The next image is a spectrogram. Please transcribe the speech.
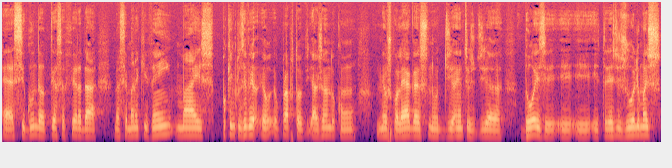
é, segunda ou terça-feira da, da semana que vem, mas porque inclusive eu, eu próprio estou viajando com meus colegas no dia, entre os dias 2 e, e, e 3 de julho, mas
